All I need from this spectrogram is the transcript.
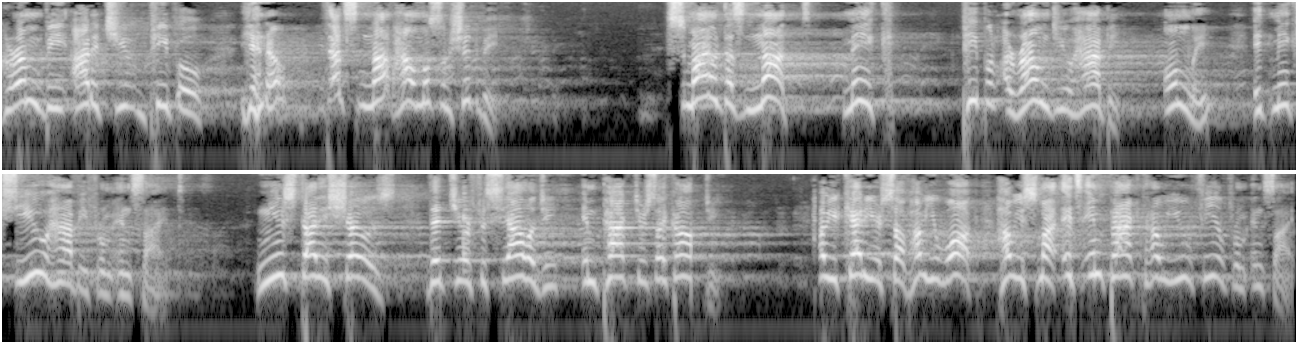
grumpy attitude people, you know, that's not how Muslims should be. Smile does not make people around you happy. Only it makes you happy from inside. New study shows that your physiology impact your psychology. How you carry yourself, how you walk, how you smile. It's impact how you feel from inside.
